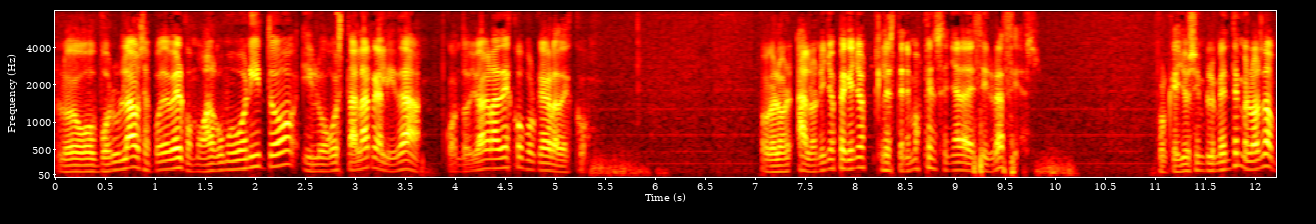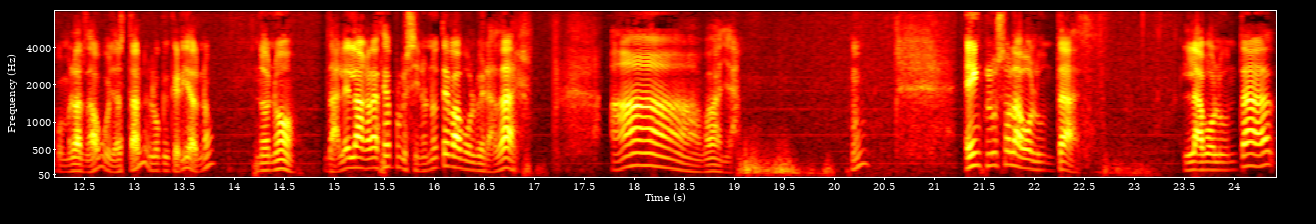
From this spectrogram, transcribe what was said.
Luego, por un lado, se puede ver como algo muy bonito y luego está la realidad. Cuando yo agradezco, ¿por qué agradezco? Porque a los niños pequeños les tenemos que enseñar a decir gracias. Porque ellos simplemente me lo has dado, pues me lo has dado, pues ya está, es lo que querías, ¿no? No, no, dale la gracia porque si no, no te va a volver a dar. Ah, vaya e incluso la voluntad. La voluntad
